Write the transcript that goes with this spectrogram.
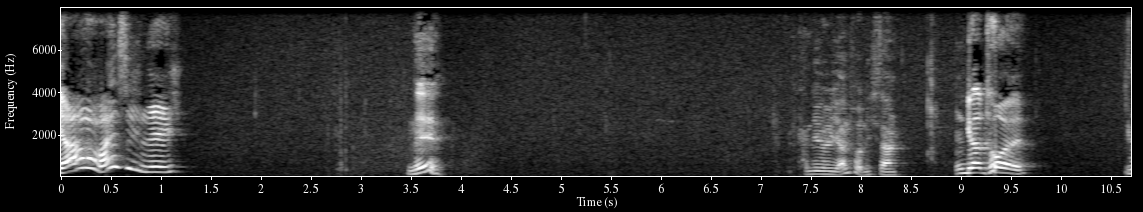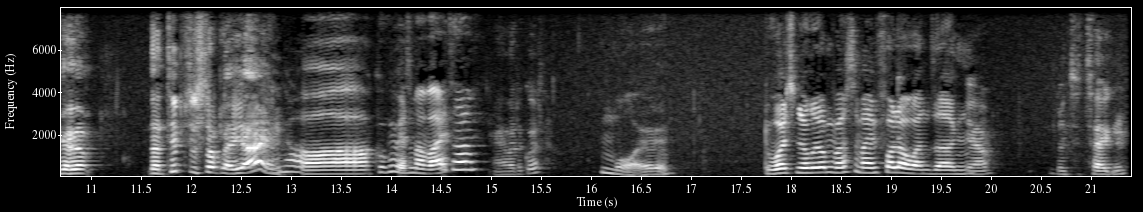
Ja, weiß ich nicht. Nee. Ich kann dir doch die Antwort nicht sagen. Ja, toll. Ja, dann tippst du es doch gleich ein. Ja, gucken wir jetzt mal weiter. Ja, warte kurz. Moll. Du wolltest noch irgendwas zu meinen Followern sagen. Ja. Willst du zeigen?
